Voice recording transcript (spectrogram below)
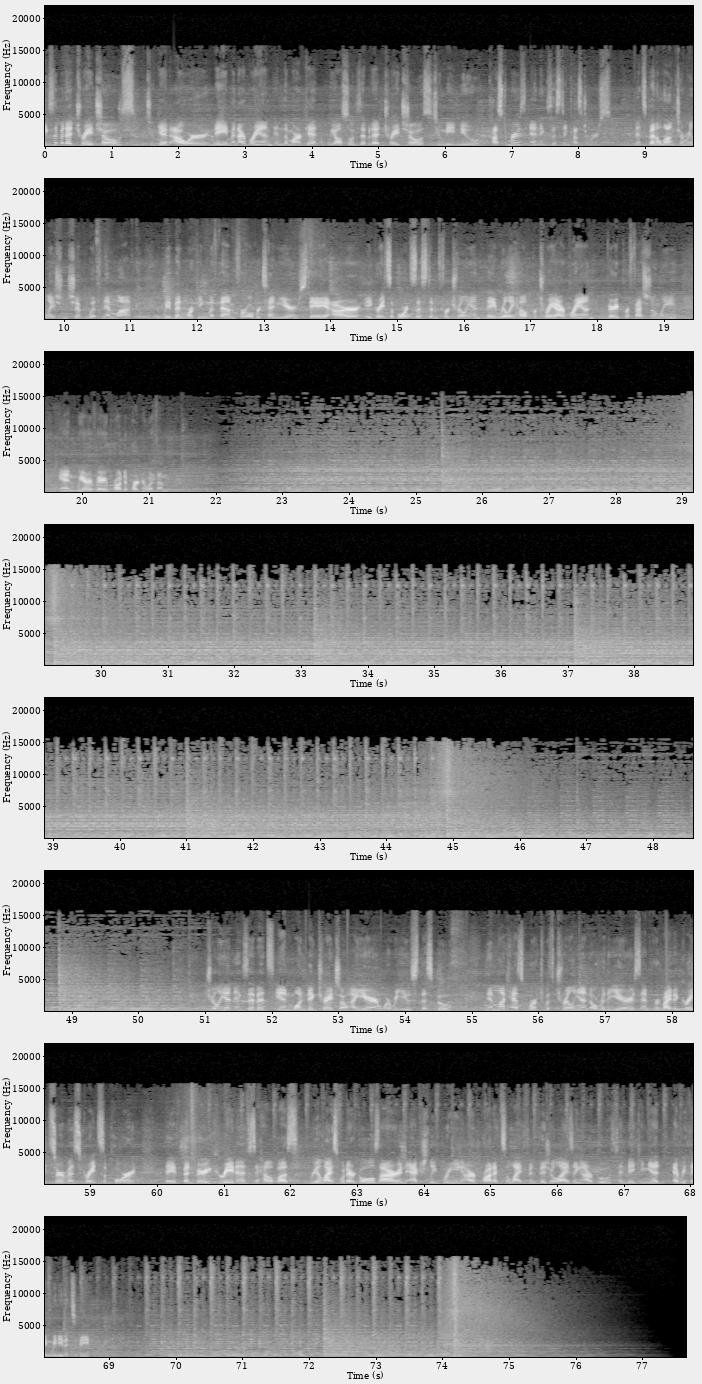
We exhibit at trade shows to get our name and our brand in the market. We also exhibit at trade shows to meet new customers and existing customers. It's been a long-term relationship with Nimlok. We've been working with them for over 10 years. They are a great support system for Trilliant. They really help portray our brand very professionally, and we are very proud to partner with them. Trilliant exhibits in one big trade show a year where we use this booth. Nimlok has worked with Trilliant over the years and provided great service, great support. They've been very creative to help us realize what our goals are and actually bringing our product to life and visualizing our booth and making it everything we need it to be.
